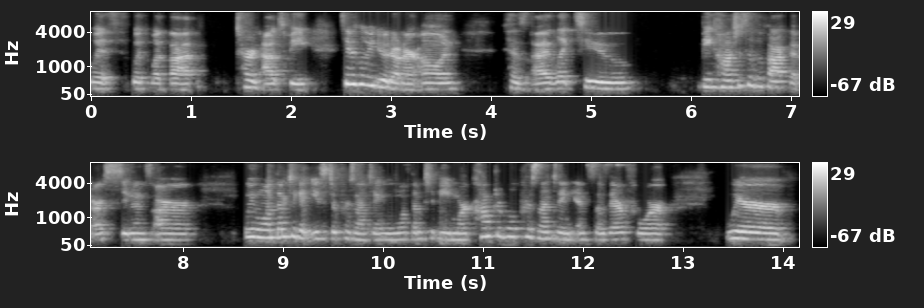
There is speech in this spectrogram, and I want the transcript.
with, with what that turned out to be. Typically we do it on our own because I like to be conscious of the fact that our students are we want them to get used to presenting. We want them to be more comfortable presenting. And so therefore we're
